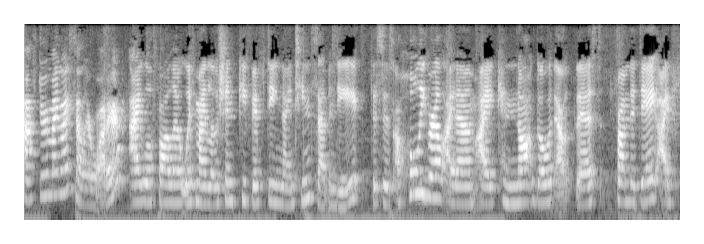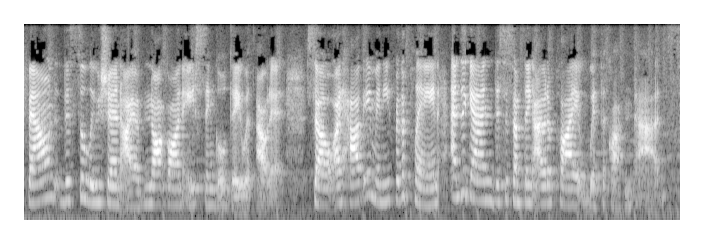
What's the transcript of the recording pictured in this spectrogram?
After my micellar water, I will follow with my lotion P50 1970. This is a holy grail item. I cannot go without this. From the day I found this solution, I have not gone a single day without it. So I have a mini for the plane. And again, this is something I would apply with the cotton pads.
